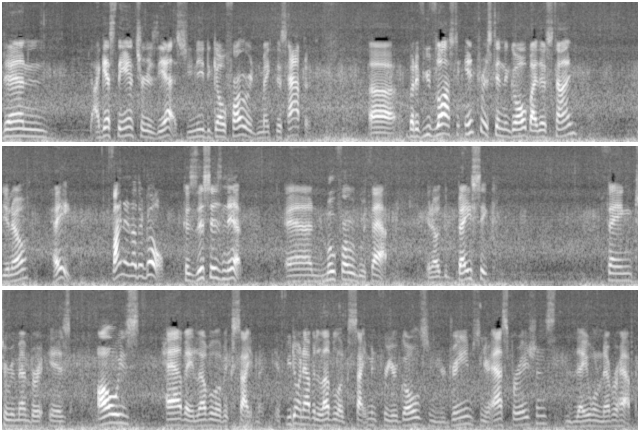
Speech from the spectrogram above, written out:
then I guess the answer is yes. You need to go forward and make this happen. Uh, but if you've lost interest in the goal by this time, you know, hey, find another goal because this isn't it and move forward with that. You know, the basic thing to remember is always have a level of excitement. If you don't have a level of excitement for your goals and your dreams and your aspirations, they will never happen.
